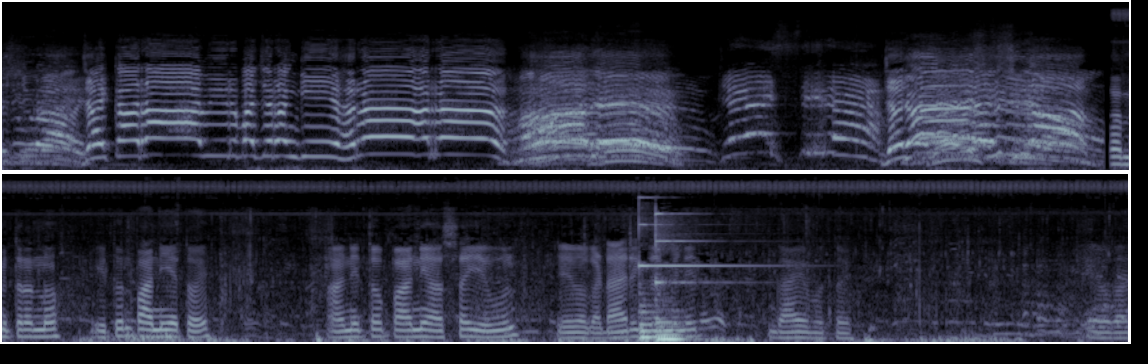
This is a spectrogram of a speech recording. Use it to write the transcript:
जयकारा वीर बजरंगी हर हर। महादेव. जय श्री राम जय जय श्रीराम. मित्रांनो इथून पाणी येतोय. आणि तो पाणी असं येऊन हे बघा डायरेक्ट जमिनीत गायब होतोय. हे बघा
